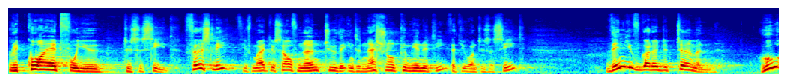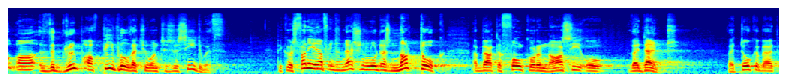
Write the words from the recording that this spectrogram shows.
required for you to secede? Firstly, if you've made yourself known to the international community that you want to secede, then you've got to determine who are the group of people that you want to secede with. Because, funny enough, international law does not talk about a folk or a nasie, or they don't. They talk about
